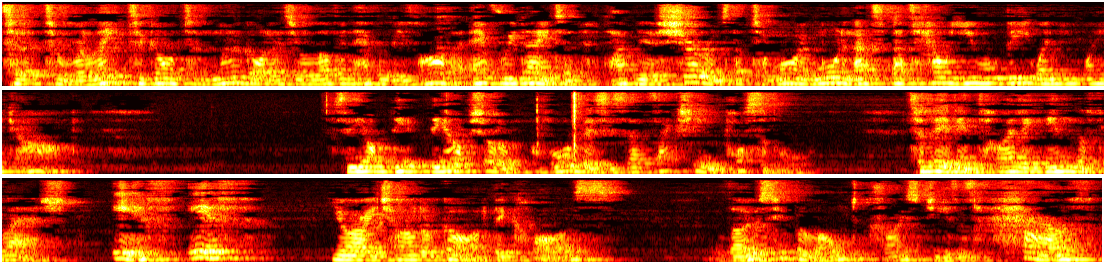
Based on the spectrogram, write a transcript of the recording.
to, to relate to God, to know God as your loving Heavenly Father every day, to, have the assurance that tomorrow morning that's, that's how you will be when you wake up. See, the, the, the upshot of, of all of this is that it's actually impossible to live entirely in the flesh if, if you are a child of God because those who belong to Christ Jesus have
